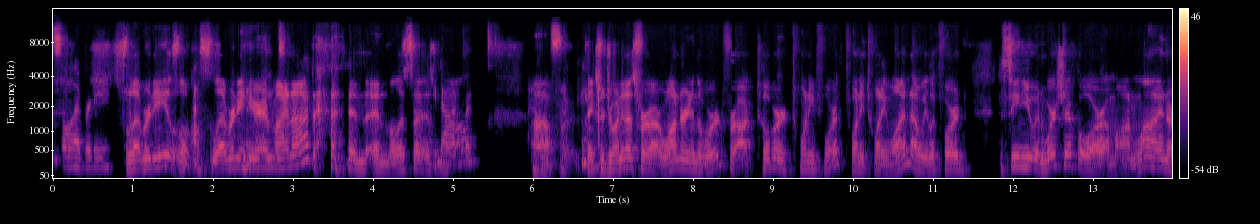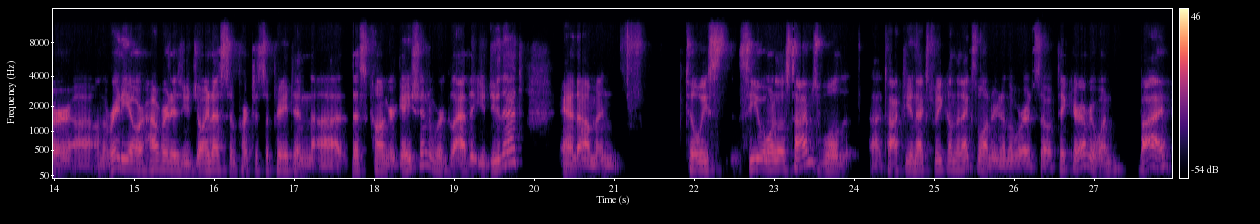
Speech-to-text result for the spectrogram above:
Celebrity. celebrity, local celebrity here in Minot, and, and Melissa as well. Uh, for- thanks for joining us for our Wandering in the Word for October twenty-fourth, twenty twenty-one. Uh, we look forward seeing you in worship or um, online or uh, on the radio or however it is you join us and participate in uh, this congregation. We're glad that you do that. And um, until we see you at one of those times, we'll uh, talk to you next week on the next Wandering in the Word. So take care, everyone. Bye.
